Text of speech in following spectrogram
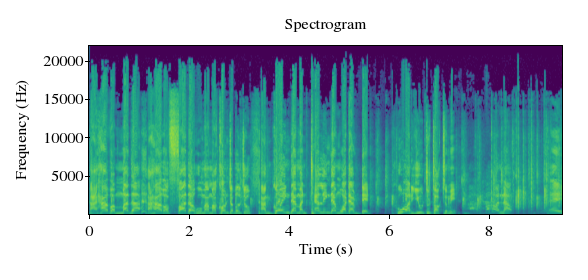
I have a mother, I have a father whom I'm accountable to. I'm going them and telling them what I've did. Who are you to talk to me? Come on now. Hey.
